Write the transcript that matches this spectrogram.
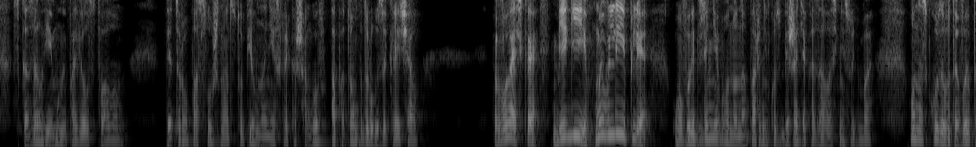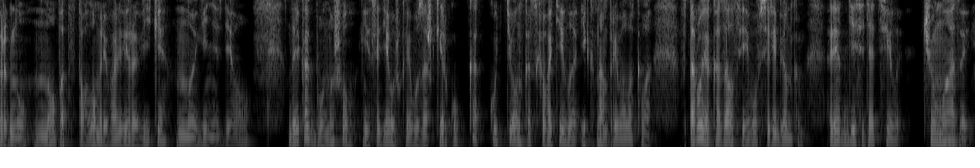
— сказал ему и повел стволом. Петро послушно отступил на несколько шагов, а потом вдруг закричал. «Васька, беги, мы влипли!» Увы для него, но напарнику сбежать оказалась не судьба. Он из кузова-то выпрыгнул, но под стволом револьвера Вики ноги не сделал. Да и как бы он ушел, если девушка его за шкирку, как кутенка, схватила и к нам приволокла. Второй оказался и вовсе ребенком, лет десять от силы. Чумазый,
